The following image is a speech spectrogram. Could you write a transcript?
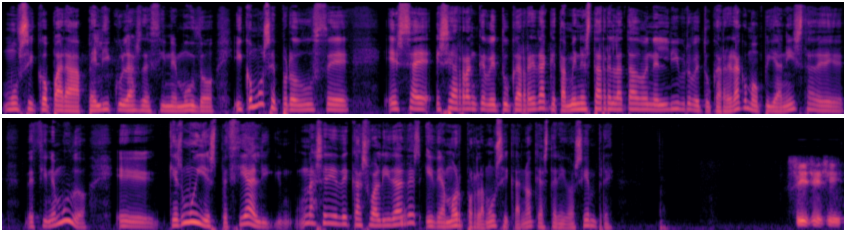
músico para películas de cine mudo y cómo se produce ese, ese arranque de tu carrera, que también está relatado en el libro, de tu carrera como pianista de, cine mudo, eh, que es muy especial y una serie de casualidades y de amor por la música ¿no? que has tenido siempre. Sí, sí, sí.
